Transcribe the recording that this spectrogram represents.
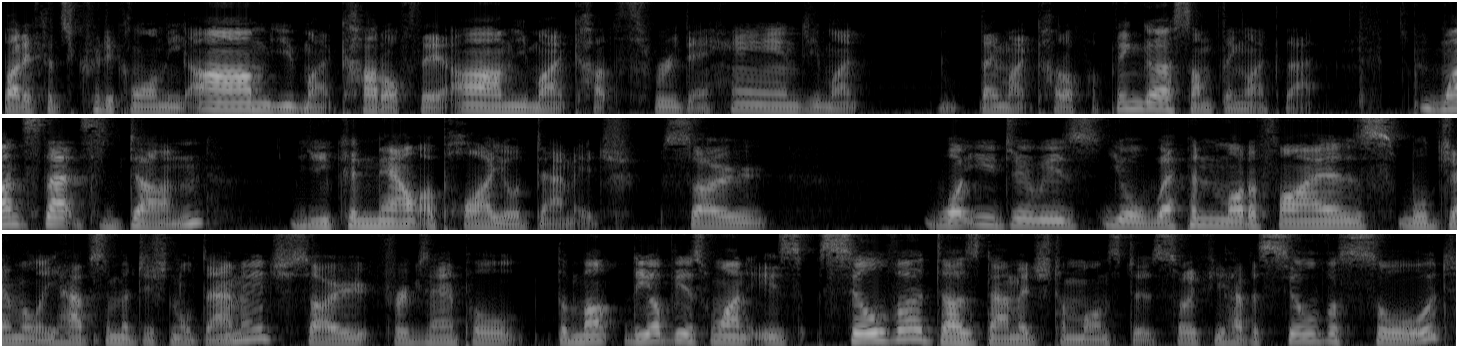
But if it's critical on the arm, you might cut off their arm, you might cut through their hand, you might they might cut off a finger, something like that. Once that's done, you can now apply your damage. So what you do is your weapon modifiers will generally have some additional damage. So, for example, the mo- the obvious one is silver does damage to monsters. So if you have a silver sword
